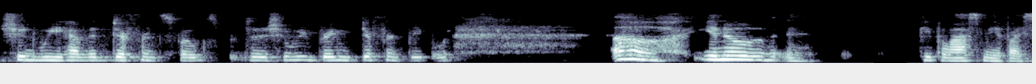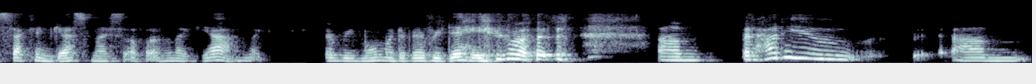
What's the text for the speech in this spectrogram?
should we have a different spokesperson? Should we bring different people? Oh, you know, people ask me if I second guess myself. I'm like, yeah, I'm like every moment of every day. but, um, but how do you um,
